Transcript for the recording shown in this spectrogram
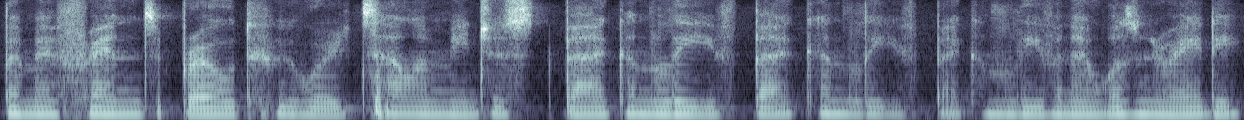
by my friends abroad who were telling me just back and leave, back and leave, back and leave, and I wasn't ready.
